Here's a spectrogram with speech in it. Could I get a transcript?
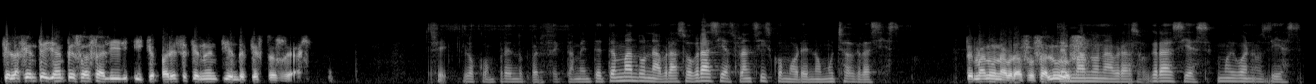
que la gente ya empezó a salir y que parece que no entiende que esto es real. Sí, lo comprendo perfectamente. Te mando un abrazo. Gracias, Francisco Moreno. Muchas gracias. Te mando un abrazo, saludos. Te mando un abrazo. Gracias. Muy buenos días.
